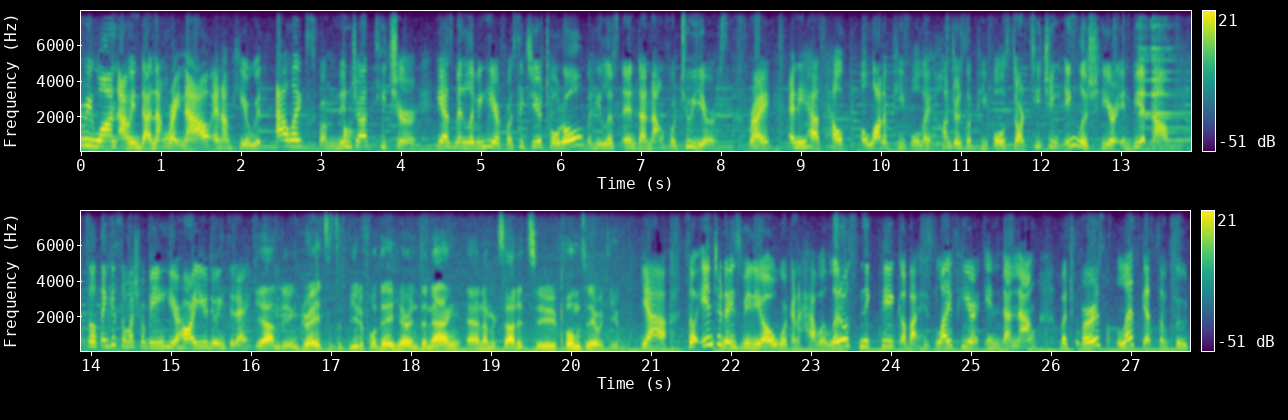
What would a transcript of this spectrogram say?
everyone, I'm in Da Nang right now and I'm here with Alex from Ninja Teacher. He has been living here for six years total, but he lives in Da Nang for two years, right? And he has helped a lot of people, like hundreds of people, start teaching English here in Vietnam. So thank you so much for being here. How are you doing today? Yeah, I'm doing great. It's a beautiful day here in Da Nang and I'm excited to film today with you. Yeah, so in today's video, we're gonna have a little sneak peek about his life here in Da Nang. But first, let's get some food.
